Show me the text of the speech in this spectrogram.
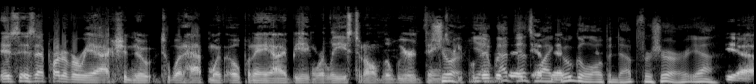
Is is that part of a reaction to, to what happened with OpenAI being released and all the weird things? Sure, yeah, that, that's why Google opened up for sure. Yeah, yeah.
